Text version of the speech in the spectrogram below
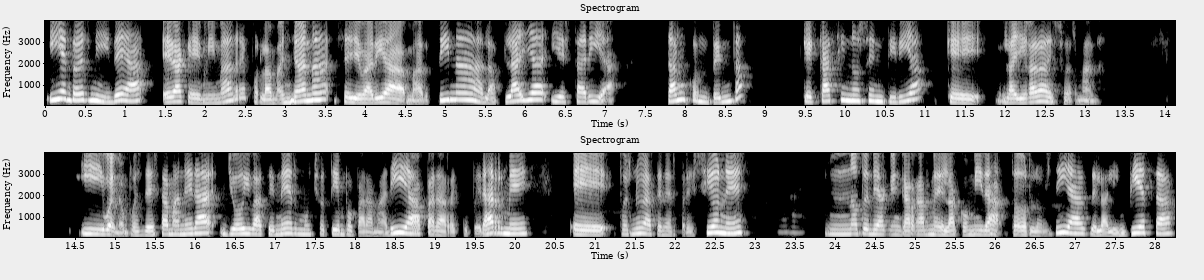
y entonces mi idea era que mi madre por la mañana se llevaría a Martina a la playa y estaría tan contenta que casi no sentiría que la llegada de su hermana. Y bueno, pues de esta manera yo iba a tener mucho tiempo para María, para recuperarme, eh, pues no iba a tener presiones, no tendría que encargarme de la comida todos los días, de la limpieza.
